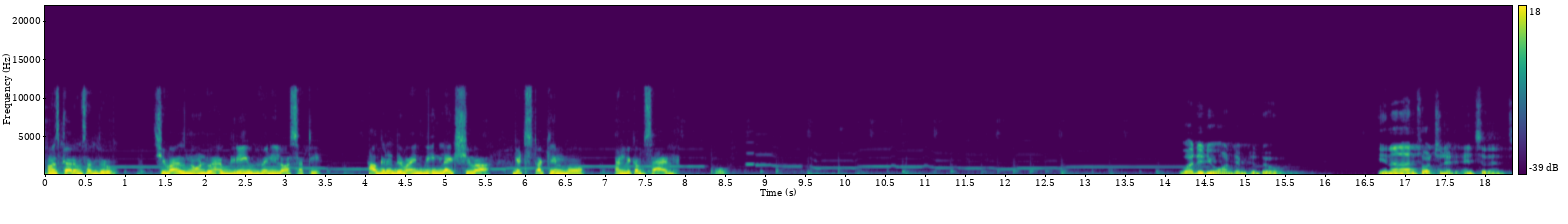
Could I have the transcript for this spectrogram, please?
Namaskaram Sadhguru. Shiva is known to have grieved when he lost Sati. How can a divine being like Shiva get stuck in Moh and become sad? Oh. What did you want him to do? In an unfortunate incident,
